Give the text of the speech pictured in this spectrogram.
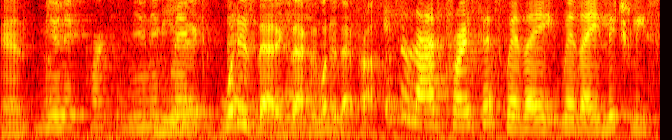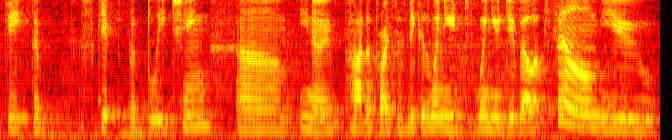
And Munich, parts of Munich, Munich. maybe. What is that exactly? What is that process? It's a lab process where they where they literally skip the skip the bleaching, um, you know, part of the process. Because when you when you develop film, you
